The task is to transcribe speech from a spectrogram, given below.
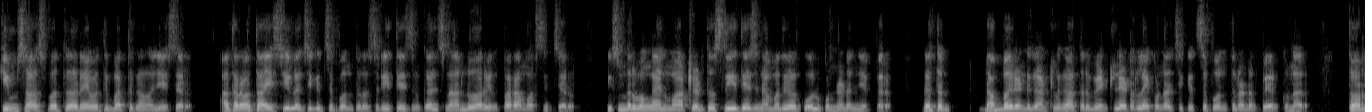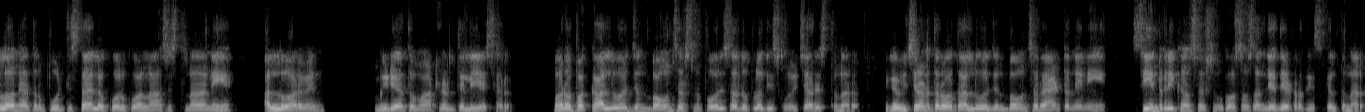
కిమ్స్ ఆసుపత్రిలో రేవతి భర్తకు చేశారు. ఆ తర్వాత ఐసీయూలో చికిత్స పొందుతున్న శ్రీతేజ్ను కలిసిన అల్లు అరవింద్ పరామర్శించారు. ఈ సందర్భంగా ఆయన మాట్లాడుతూ శ్రీతేజ్ నెమ్మదిగా కోలుకుంటున్నాడని చెప్పారు. గత డెబ్బై రెండు గంటలుగా అతను వెంటిలేటర్ లేకుండా చికిత్స పొందుతున్నాడని పేర్కొన్నారు. త్వరలోనే అతను పూర్తి స్థాయిలో కోలుకోవాలని ఆశిస్తున్నానని అల్లు అరవింద్ మీడియాతో మాట్లాడి తెలియజేశారు. మరోపక్క అల్లు అర్జున్ బౌన్సర్స్ను పోలీసు అదుపులో తీసుకుని విచారిస్తున్నారు. ఇక విచారణ తర్వాత అల్లు అర్జున్ బౌన్సర్ యాంటనీని సీన్ రీకన్స్ట్రక్షన్ కోసం సంధ్య థియేటర్ తీసుకెళ్తున్నారు.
